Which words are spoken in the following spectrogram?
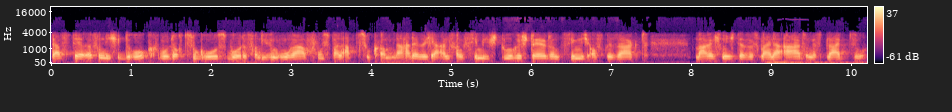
dass der öffentliche Druck wohl doch zu groß wurde, von diesem Hurra-Fußball abzukommen. Da hat er sich ja anfangs ziemlich stur gestellt und ziemlich oft gesagt, mache ich nicht, das ist meine Art und es bleibt so.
